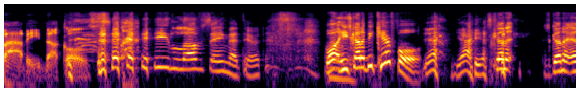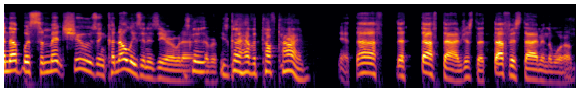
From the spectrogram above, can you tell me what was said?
Bobby Knuckles. he loves saying that, dude. well, he's got to be careful. Yeah, yeah, he- He's gonna he's gonna end up with cement shoes and cannolis in his ear or he's whatever. gonna, he's gonna have a tough time. Yeah, tough, the tough time, just the toughest time in the world.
